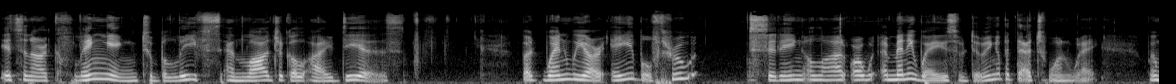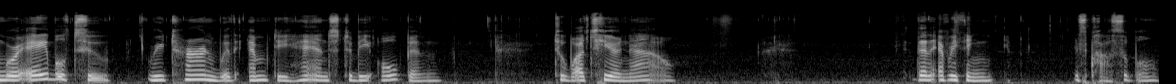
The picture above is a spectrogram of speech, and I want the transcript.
It's in our clinging to beliefs and logical ideas. But when we are able, through sitting a lot, or uh, many ways of doing it, but that's one way, when we're able to return with empty hands to be open to what's here now, then everything is possible.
